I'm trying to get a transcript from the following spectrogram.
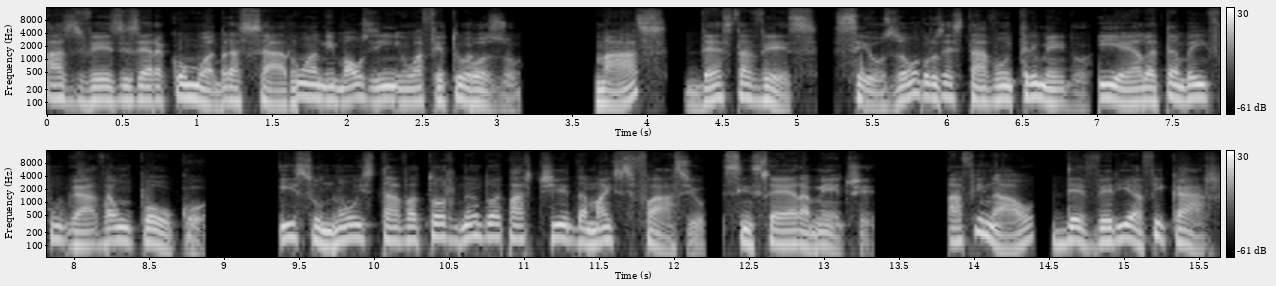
Às vezes era como abraçar um animalzinho afetuoso. Mas, desta vez, seus ombros estavam tremendo e ela também fungava um pouco. Isso não estava tornando a partida mais fácil, sinceramente. Afinal, deveria ficar.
